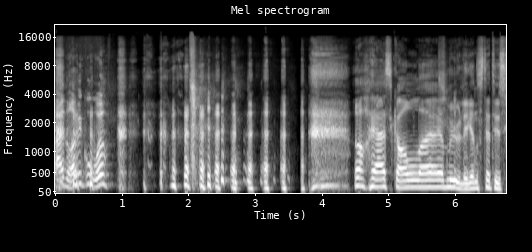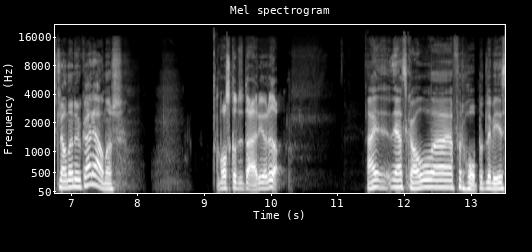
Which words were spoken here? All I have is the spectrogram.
Nei, nå er vi gode. Åh, jeg skal uh, muligens til Tyskland en uke her, jeg, Anders. Hva skal du der gjøre, da? Nei, jeg skal eh, forhåpentligvis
